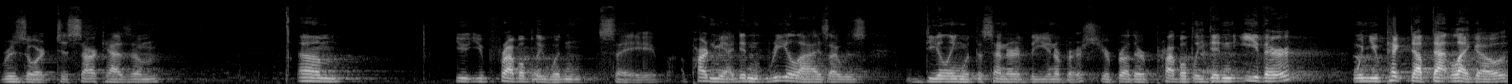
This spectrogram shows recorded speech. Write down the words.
resort to sarcasm. Um, you, you probably wouldn't say, Pardon me, I didn't realize I was dealing with the center of the universe. Your brother probably didn't either when you picked up that Lego,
